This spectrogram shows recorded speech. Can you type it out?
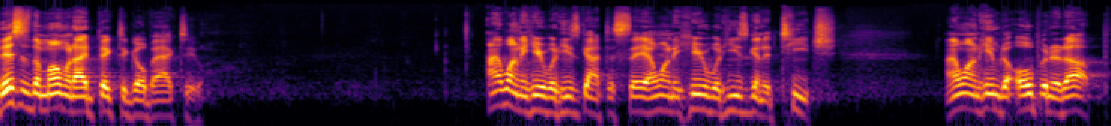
this is the moment I'd pick to go back to. I want to hear what he's got to say. I want to hear what he's going to teach. I want him to open it up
